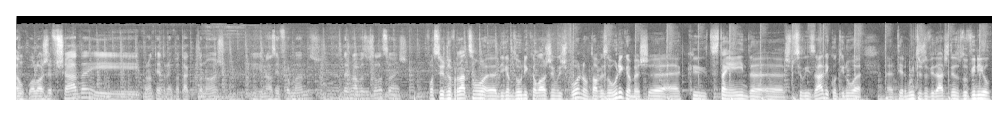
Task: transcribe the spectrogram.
dão com a loja fechada e pronto, entram em contato connosco e nós informamos das novas instalações. Vocês, na verdade, são, eh, digamos, a única loja em Lisboa, não talvez a única, mas uh, que se tem ainda uh, especializado e continua a ter muitas novidades dentro do vinil.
